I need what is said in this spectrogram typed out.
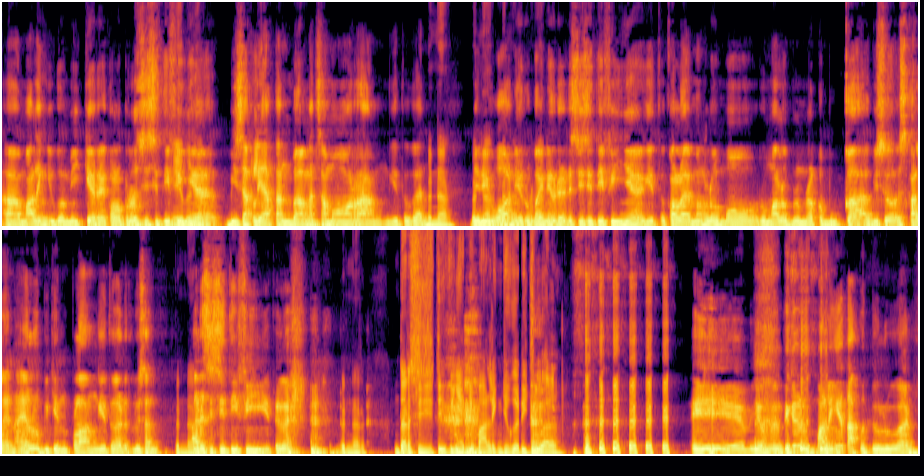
uh, maling juga mikir ya. Kalau perlu CCTV-nya iya, bisa kelihatan banget sama orang gitu kan. Benar. Jadi wah ini rumah bener. ini udah ada CCTV-nya gitu. Kalau emang hmm. lo mau rumah lo belum kebuka, abis itu sekalian aja lo bikin pelang gitu ada tulisan bener. ada CCTV gitu kan. Bener. Ntar CCTV-nya dimaling juga dijual. iya, yang penting kan malingnya takut duluan.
